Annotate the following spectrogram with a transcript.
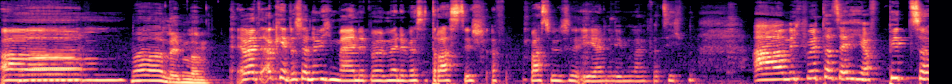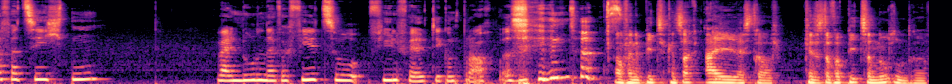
Ähm, Na, Leben lang. Ja, Okay, das wäre nämlich meine, meine wäre so drastisch. Auf was würdest du eher ein Leben lang verzichten? Ähm, ich würde tatsächlich auf Pizza verzichten, weil Nudeln einfach viel zu vielfältig und brauchbar sind. Auf eine Pizza kannst du auch alles drauf. Kannst du auf eine Pizza Nudeln drauf?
